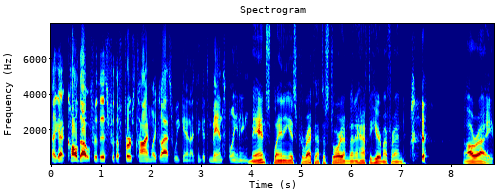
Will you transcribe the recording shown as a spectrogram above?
I got called out for this for the first time like last weekend. I think it's mansplaining. Mansplaining is correct. That's a story I'm going to have to hear, my friend. All right.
